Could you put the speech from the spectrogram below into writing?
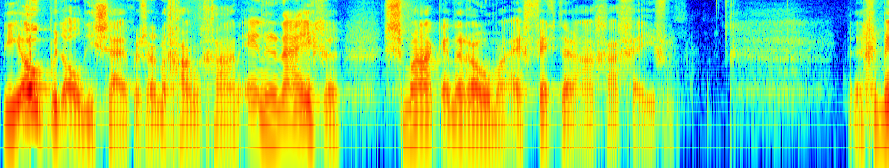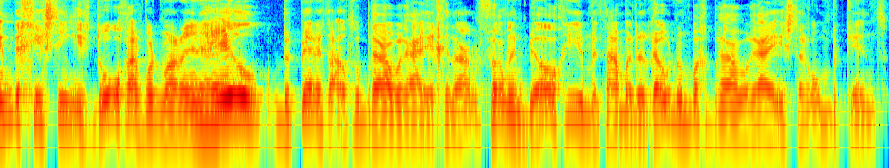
Die ook met al die suikers aan de gang gaan en hun eigen smaak en aroma effect eraan gaan geven. Gemengde gisting is doorgaan, wordt maar een heel beperkt aantal brouwerijen gedaan. Vooral in België, met name de Rodenbach brouwerij is daar onbekend.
